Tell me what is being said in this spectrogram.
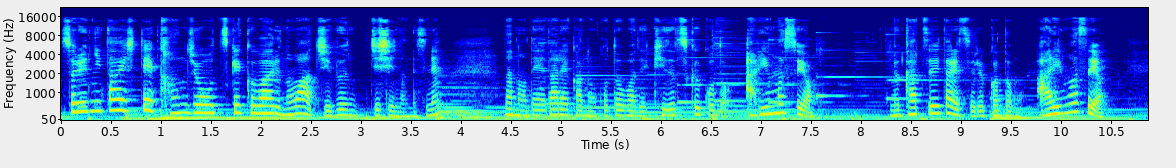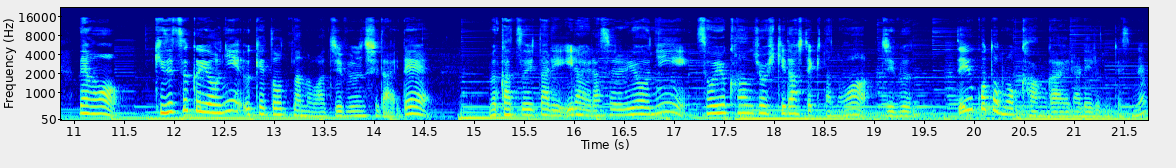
それに対して感情を付け加えるのは自分自身なんですね。なので誰かの言葉で傷つくことありますよ。ムカついたりすることもありますよ。でも傷つくように受け取ったのは自分次第でムカついたりイライラするようにそういう感情を引き出してきたのは自分っていうことも考えられるんですね。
